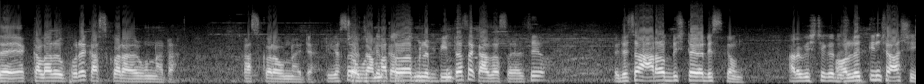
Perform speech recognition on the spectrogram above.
যায় এক কালারের উপরে কাজ করা ওনাটা কাজ করা ওনা এটা ঠিক আছে? জামাটা collection আপনার প্রিন্ট আছে কাজ আছে। এটা হচ্ছে আরও বিশ টাকা ডিসকাউন্ট আরও 20 টাকা অনলি তিনশো আশি।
